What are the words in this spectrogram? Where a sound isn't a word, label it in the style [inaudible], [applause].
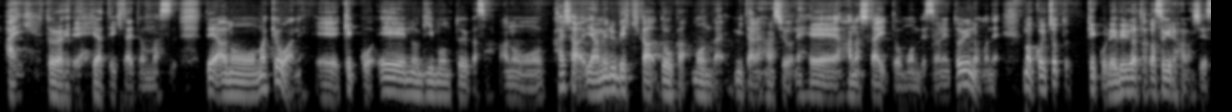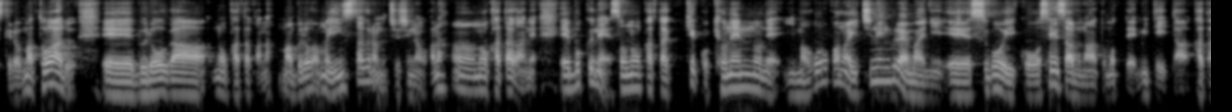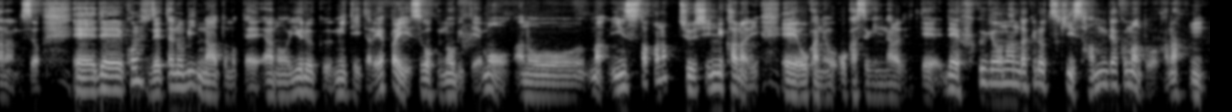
はい。というわけでやっていきたいと思います。で、あの、まあ、今日はね、えー、結構永遠の疑問というかさ、あの、会社辞めるべきかどうか問題みたいな話をね、えー、話したいと思うんですよね。というのもね、まあ、これちょっと結構レベルが高すぎる話ですけど、まあ、とある、えー、ブロガーの方かな、まあ、ブロガーもインスタグラム中心なのかな、の方がね、えー、僕ね、その方結構去年のね、今頃かな、1年ぐらい前に、えー、すごいこうセンスあるなと思って見ていた方なんですよ。えー、で、この人絶対伸びるなと思って、あの、ゆるく見ていたら、やっぱりすごく伸びて、もう、あの、まあ、インスタかな？中心にかなり、え、お金をお稼ぎになられて、で、副業なんだけど月300万とかかな？うん。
